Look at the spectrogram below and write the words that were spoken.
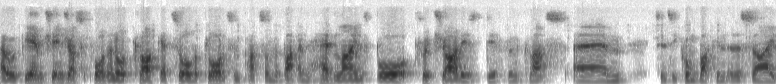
our game changer, I suppose. I know Clarke gets all the plaudits and pats on the back and the headlines, but Pritchard is different class. Um, since he come back into the side.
